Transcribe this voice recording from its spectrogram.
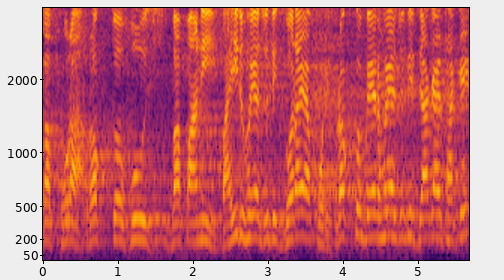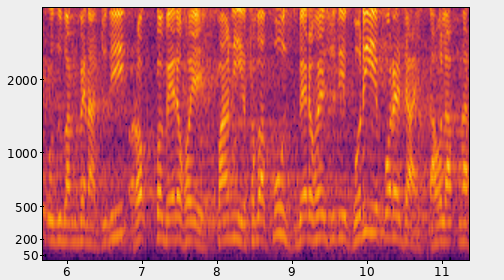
বা ফোড়া, রক্ত ফুস বা পানি বাহির হয়ে যদি গড়ায়া পড়ে, রক্ত বের হয়ে যদি জায়গায় থাকে, অজু ভাঙবে না। যদি রক্ত বের হয়ে পানি অথবা পুজ বের হয়ে যদি গড়িয়ে পড়ে যায়, তাহলে আপনার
